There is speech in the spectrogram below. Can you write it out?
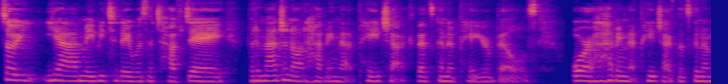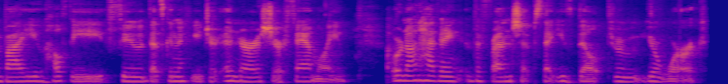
So, yeah, maybe today was a tough day, but imagine not having that paycheck that's going to pay your bills or having that paycheck that's going to buy you healthy food that's going to feed your and nourish your family or not having the friendships that you've built through your work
